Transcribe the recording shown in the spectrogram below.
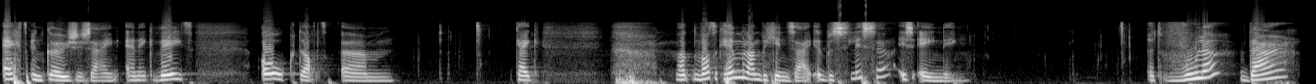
echt een keuze zijn. En ik weet ook dat, ehm, kijk, wat, wat ik helemaal aan het begin zei, het beslissen is één ding. Het voelen, daar,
